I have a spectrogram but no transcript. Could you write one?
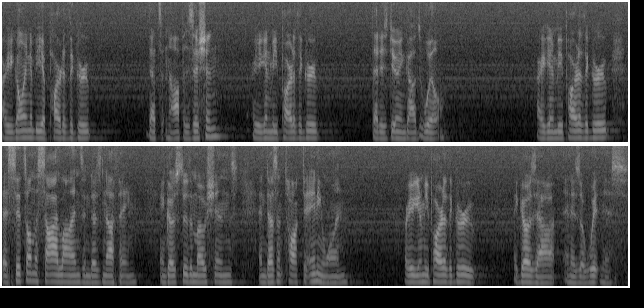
are you going to be a part of the group that's in opposition? Are you going to be part of the group that is doing God's will? Are you going to be part of the group that sits on the sidelines and does nothing and goes through the motions and doesn't talk to anyone? Or are you going to be part of the group that goes out and is a witness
